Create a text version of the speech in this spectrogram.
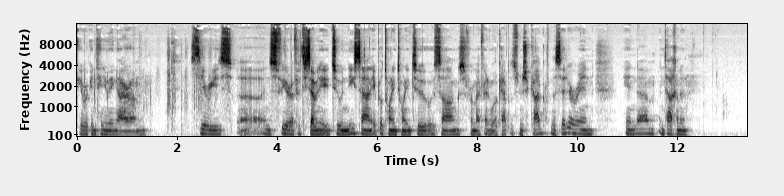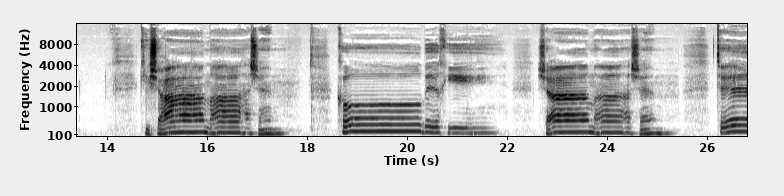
Okay, we're continuing our um, series uh, in Sphere 5782 in Nissan, April 2022, songs from my friend Will Kaplis from Chicago, from the Siddur in, in, um, in Tachanun. Kishama Hashem Kol Bechi Shama Hashem Techinasi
